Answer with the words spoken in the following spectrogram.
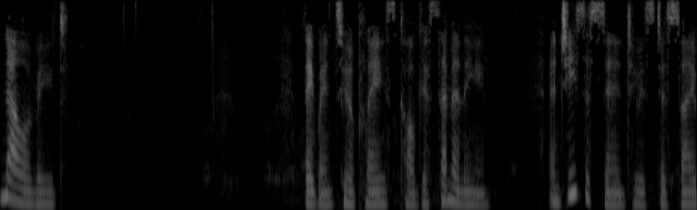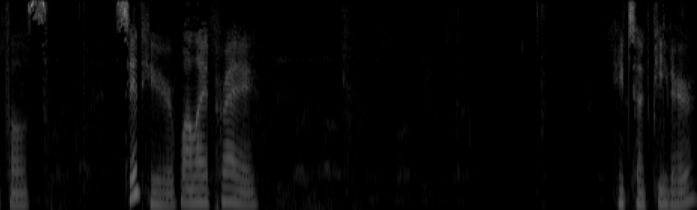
Now we'll read. They went to a place called Gethsemane, and Jesus said to his disciples, Sit here while I pray. He took Peter,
